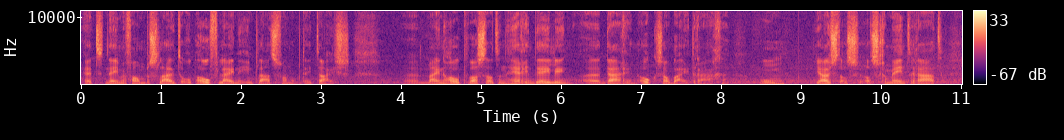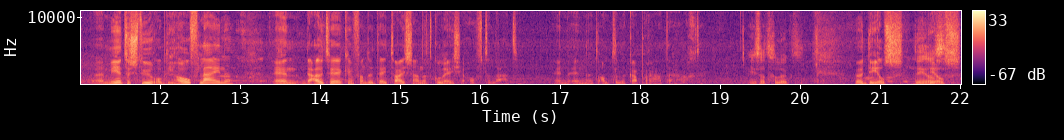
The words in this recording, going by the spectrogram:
Het nemen van besluiten op hoofdlijnen in plaats van op details. Mijn hoop was dat een herindeling daarin ook zou bijdragen om juist als, als gemeenteraad meer te sturen op die hoofdlijnen en de uitwerking van de details aan het college over te laten en, en het ambtelijke apparaat daarachter. Is dat gelukt? Uh, deels. Deels.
